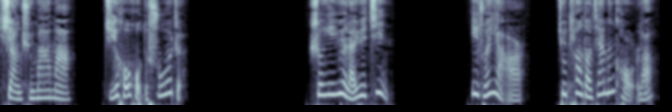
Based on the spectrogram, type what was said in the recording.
象群妈妈急吼吼的说着，声音越来越近，一转眼儿就跳到家门口了。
